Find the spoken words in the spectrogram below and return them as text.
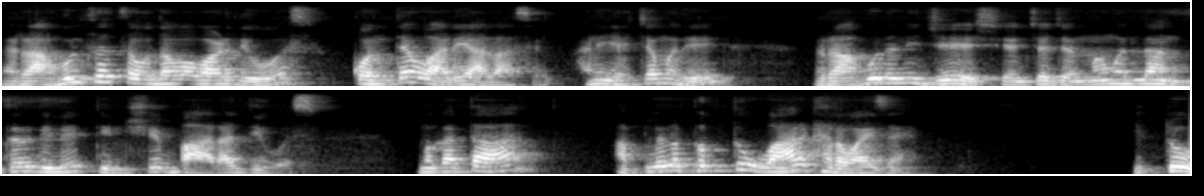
राहुलचा चौदावा वाढदिवस कोणत्या वारी आला असेल? आणि ह्याच्यामध्ये राहुल आणि जयेश यांच्या जन्मामधलं अंतर दिले तीनशे बारा दिवस. मग आता आपल्याला फक्त वार ठरवायचा आहे. की तो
